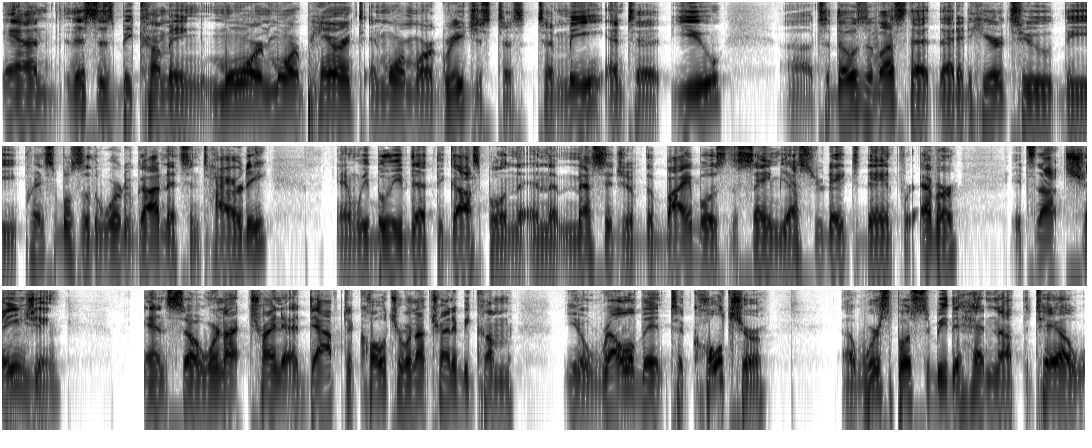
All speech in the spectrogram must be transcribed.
and this is becoming more and more apparent and more and more egregious to to me and to you uh, to those of us that, that adhere to the principles of the Word of God in its entirety, and we believe that the gospel and the, and the message of the Bible is the same yesterday, today, and forever. It's not changing. And so we're not trying to adapt to culture. We're not trying to become, you know, relevant to culture. Uh, we're supposed to be the head, not the tail.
